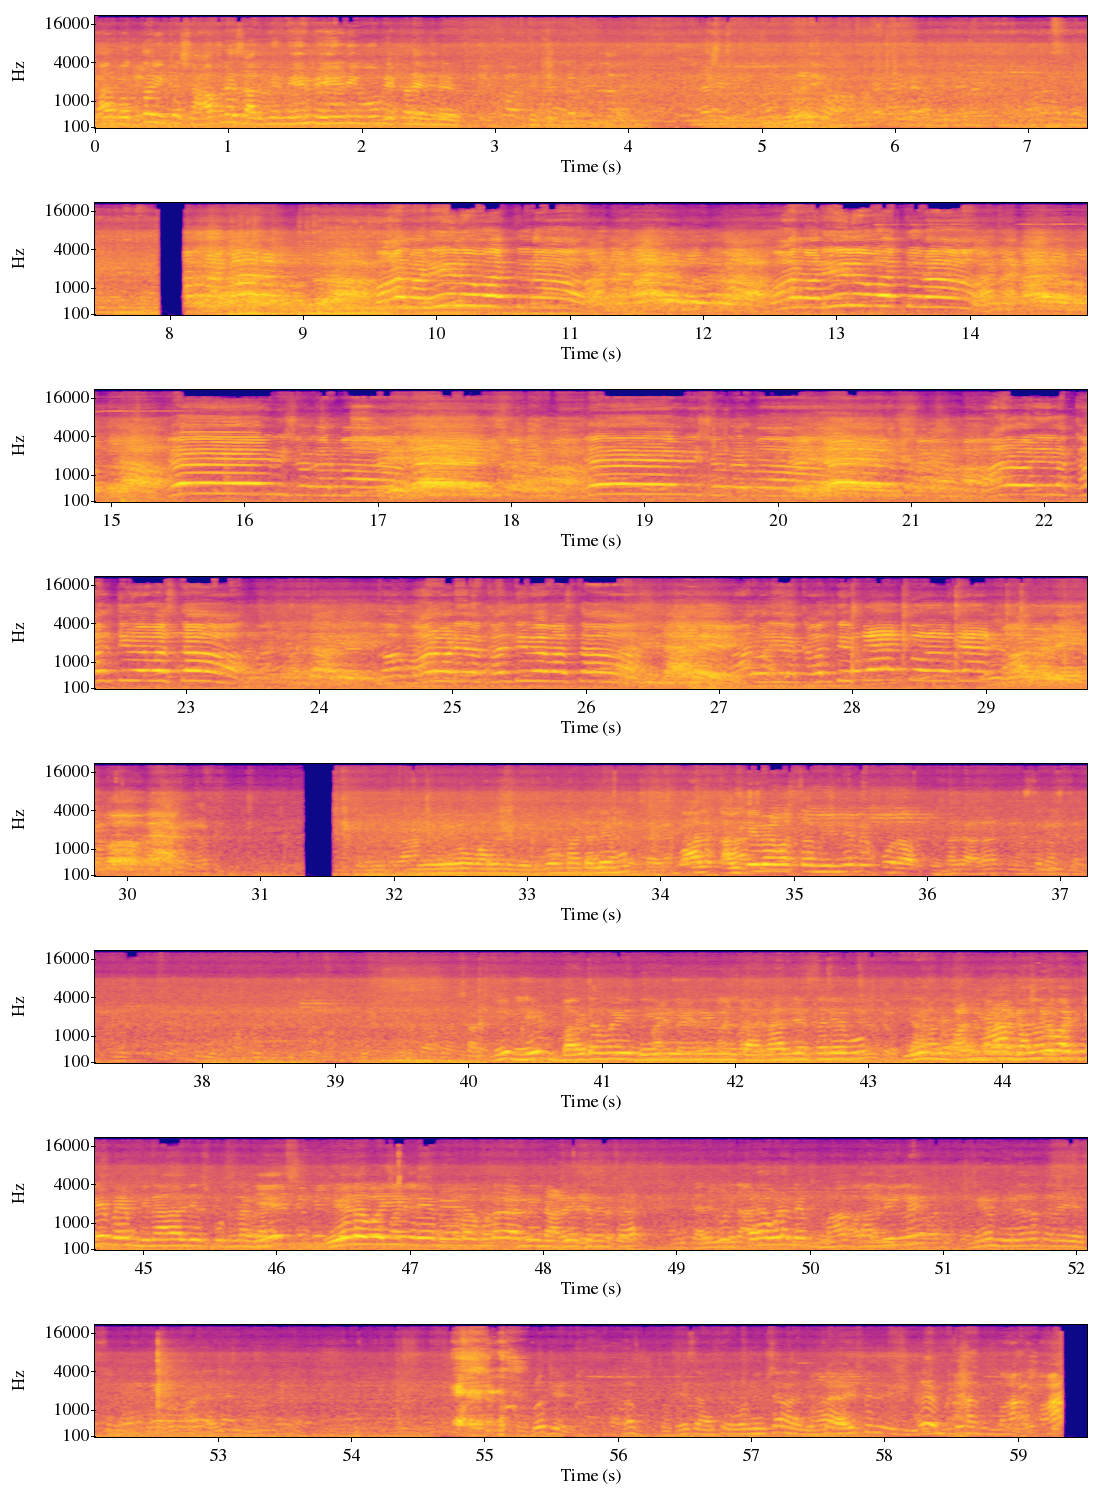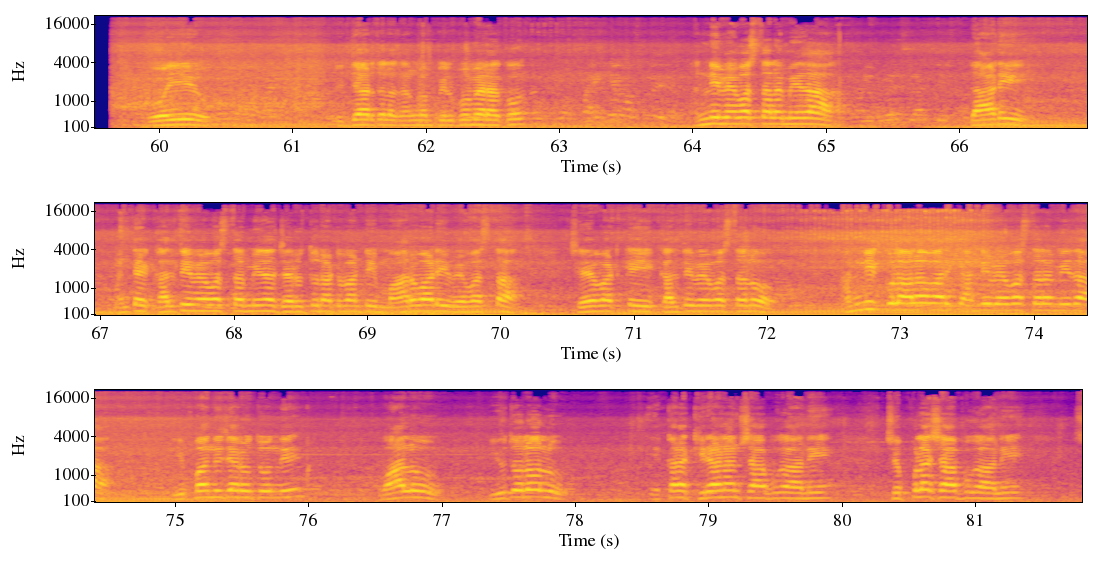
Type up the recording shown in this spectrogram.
Sir మొత్తం ఇంకా షాప్లే sir మేము ఏం ఏడి పోము ఎక్కడ ఏం లేదు మార్వనీలు వద్దురా మార్వనీలు వద్దురా జై విశ్వకర్మ జై విశ్వకర్మ మార్వడీల కల్తీ వ్యవస్థ మార్వడీల కల్తీ వ్యవస్థ మార్వడీల కల్తీ మేము వాళ్ళని వెళ్ళిపోమంటలేము వాళ్ళ కల్తీ వ్యవస్థ మీదనే మేము పోరాడుతున్నాం. మేము ఏం బయట పోయి దేని మేము ధర్నాలు చేస్తలేము. మా గల్లీ వాటికే మేము నినాదాలు చేసుకుంటున్నాం కానీ ఏడ పోయి మేము ఏడ కూడా మేము చేస్తున్నాం సార్. ఇక్కడ కూడా మేము మా గల్లీలనే మేము నినాదం తెలియజేస్తున్నాం. రెండు నిమిషాలు పోయి విద్యార్థుల సంఘం పిలుపు మేరకు అన్ని వ్యవస్థల మీద దాడి అంటే కల్తీ వ్యవస్థ మీద జరుగుతున్నటువంటి మార్వాడి వ్యవస్థ చేపట్టే ఈ కల్తీ వ్యవస్థలో అన్ని కులాల వారికి అన్ని వ్యవస్థల మీద ఇబ్బంది జరుగుతుంది. వాళ్ళు యువతలోళ్ళు ఎక్కడ కిరాణం షాపు కానీ చెప్పుల షాపు కానీ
